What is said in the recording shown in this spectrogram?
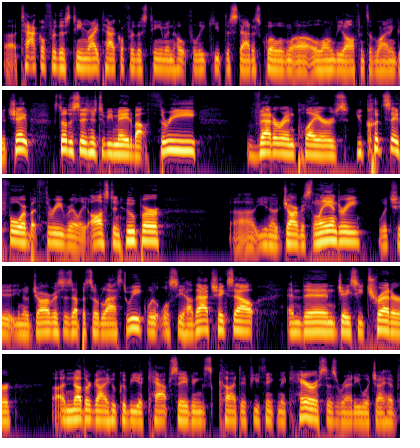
uh, tackle for this team, right tackle for this team, and hopefully keep the status quo uh, along the offensive line in good shape. Still decisions to be made about three veteran players. You could say four, but three really. Austin Hooper, uh, you know Jarvis Landry, which uh, you know Jarvis's episode last week. We'll, we'll see how that shakes out, and then J.C. Tretter, uh, another guy who could be a cap savings cut if you think Nick Harris is ready, which I have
